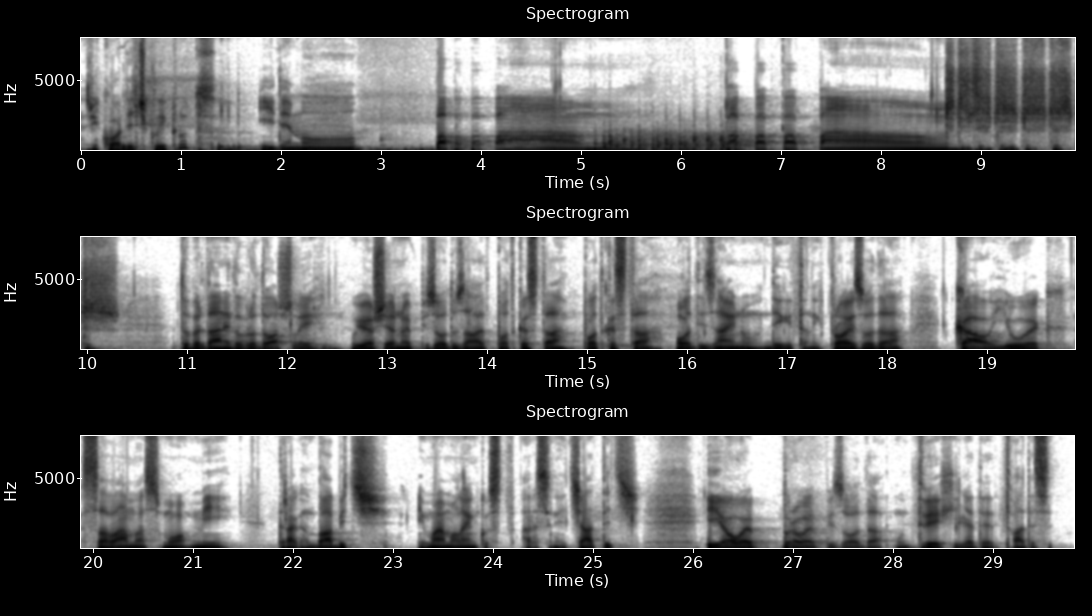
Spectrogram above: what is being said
Rekordić kliknut. Idemo. Pa pa pa pam. Pa pa pa pam. Dobar dan i dobrodošli u još jednu epizodu Zalet podcasta, podcasta o dizajnu digitalnih proizvoda. Kao i uvek, sa vama smo mi, Dragan Babić i moja malenkost Arsenije Ćatić. I ovo je prva epizoda u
